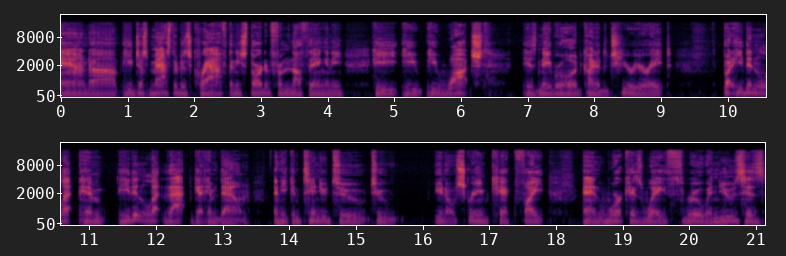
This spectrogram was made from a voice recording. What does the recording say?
And uh, he just mastered his craft, and he started from nothing, and he he he he watched his neighborhood kind of deteriorate, but he didn't let him he didn't let that get him down, and he continued to to you know scream, kick, fight, and work his way through, and use his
